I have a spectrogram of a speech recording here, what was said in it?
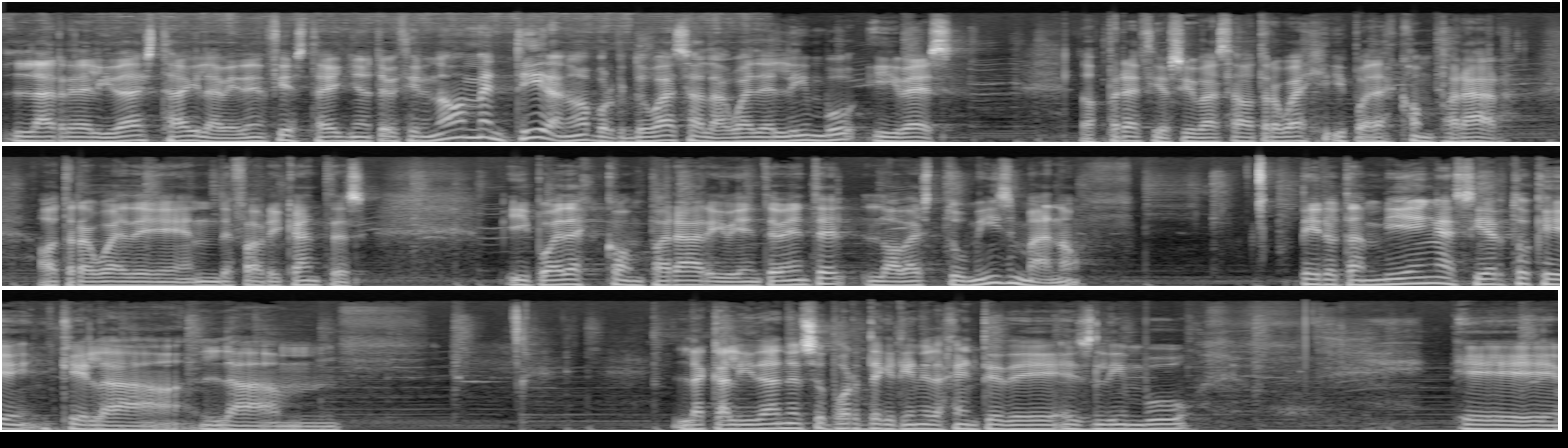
la realidad está ahí, la evidencia está ahí. Yo no te voy a decir, no, mentira, ¿no? Porque tú vas a la web del Limbo y ves los precios y vas a otra web y puedes comparar a otra web de, fabricantes y puedes comparar, evidentemente lo ves tú misma, ¿no? Pero también es cierto que, la, la, la, calidad en el soporte que tiene la gente de Slimbo eh,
